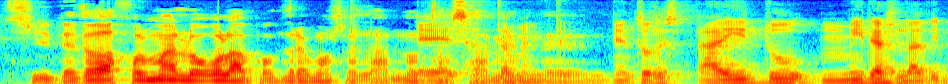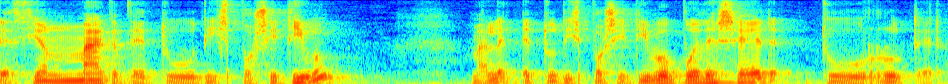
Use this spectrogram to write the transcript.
Sí, de todas formas, luego la pondremos en las notas Exactamente. también. Entonces ahí tú miras la dirección MAC de tu dispositivo, Eh, Tu dispositivo puede ser tu router,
